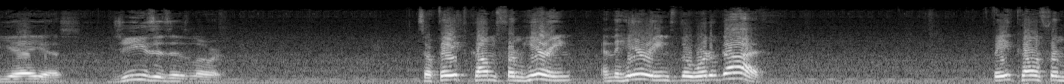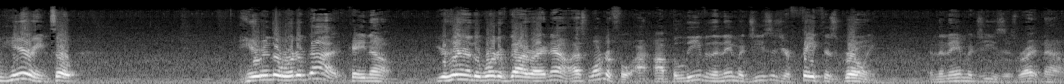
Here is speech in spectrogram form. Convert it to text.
yeah, yes. Jesus is Lord. So faith comes from hearing, and the hearing to the Word of God. Faith comes from hearing. So, hearing the Word of God. Okay, now, you're hearing the Word of God right now. That's wonderful. I, I believe in the name of Jesus, your faith is growing. In the name of Jesus, right now.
